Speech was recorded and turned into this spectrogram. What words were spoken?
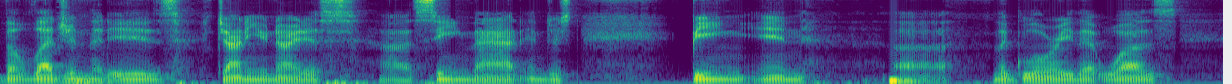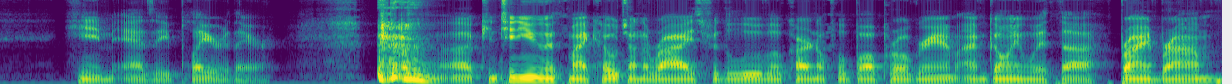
the legend that is Johnny Unitas, uh, seeing that and just being in uh, the glory that was him as a player there. uh, continuing with my coach on the rise for the Louisville Cardinal football program, I'm going with uh, Brian Brohm,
